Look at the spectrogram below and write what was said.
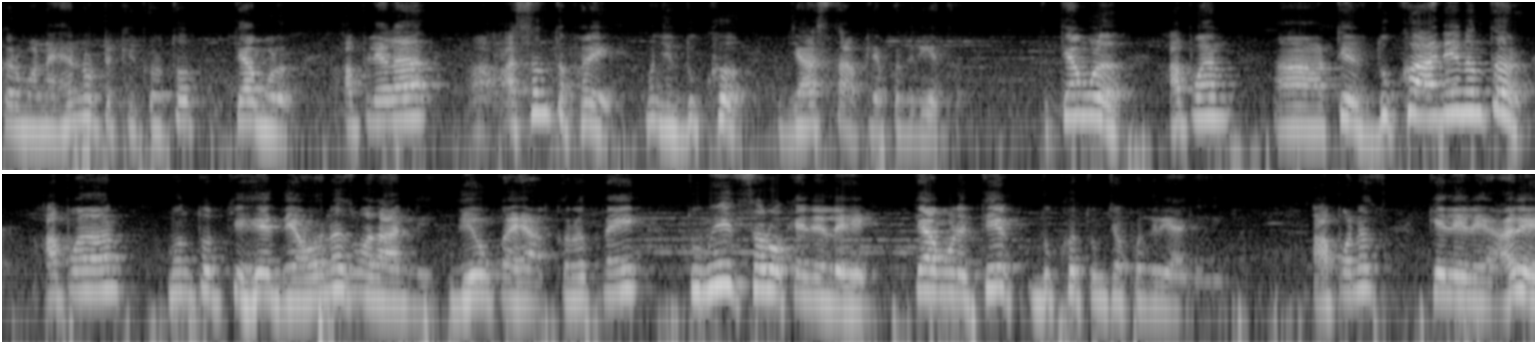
कर्म नव्याण्णव टक्के करतो. त्यामुळं आपल्याला असंत फळे म्हणजे दुःख जास्त आपल्या पदरी येतं त्यामुळं आपण ते दुःख आल्यानंतर आपण म्हणतो की हे देवानंच मला आणले. देव काय हा करत नाही. तुम्हीच सर्व केलेलं आहे. त्यामुळे ते दुःख तुमच्या पदरी आलेले. आपणच केलेले. अरे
